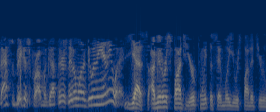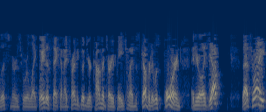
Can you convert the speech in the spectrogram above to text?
that's the biggest problem we got there is they don't want to do anything anyway. Yes, I'm going to respond to your point the same way you responded to your listeners who were like, wait a second, I tried to go to your commentary page and I discovered it was porn. And you're like, yep, that's right.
